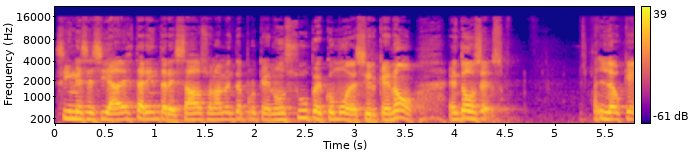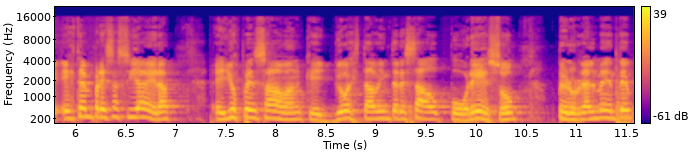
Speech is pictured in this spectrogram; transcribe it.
sin necesidad de estar interesado solamente porque no supe cómo decir que no. Entonces, lo que esta empresa hacía era, ellos pensaban que yo estaba interesado por eso, pero realmente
